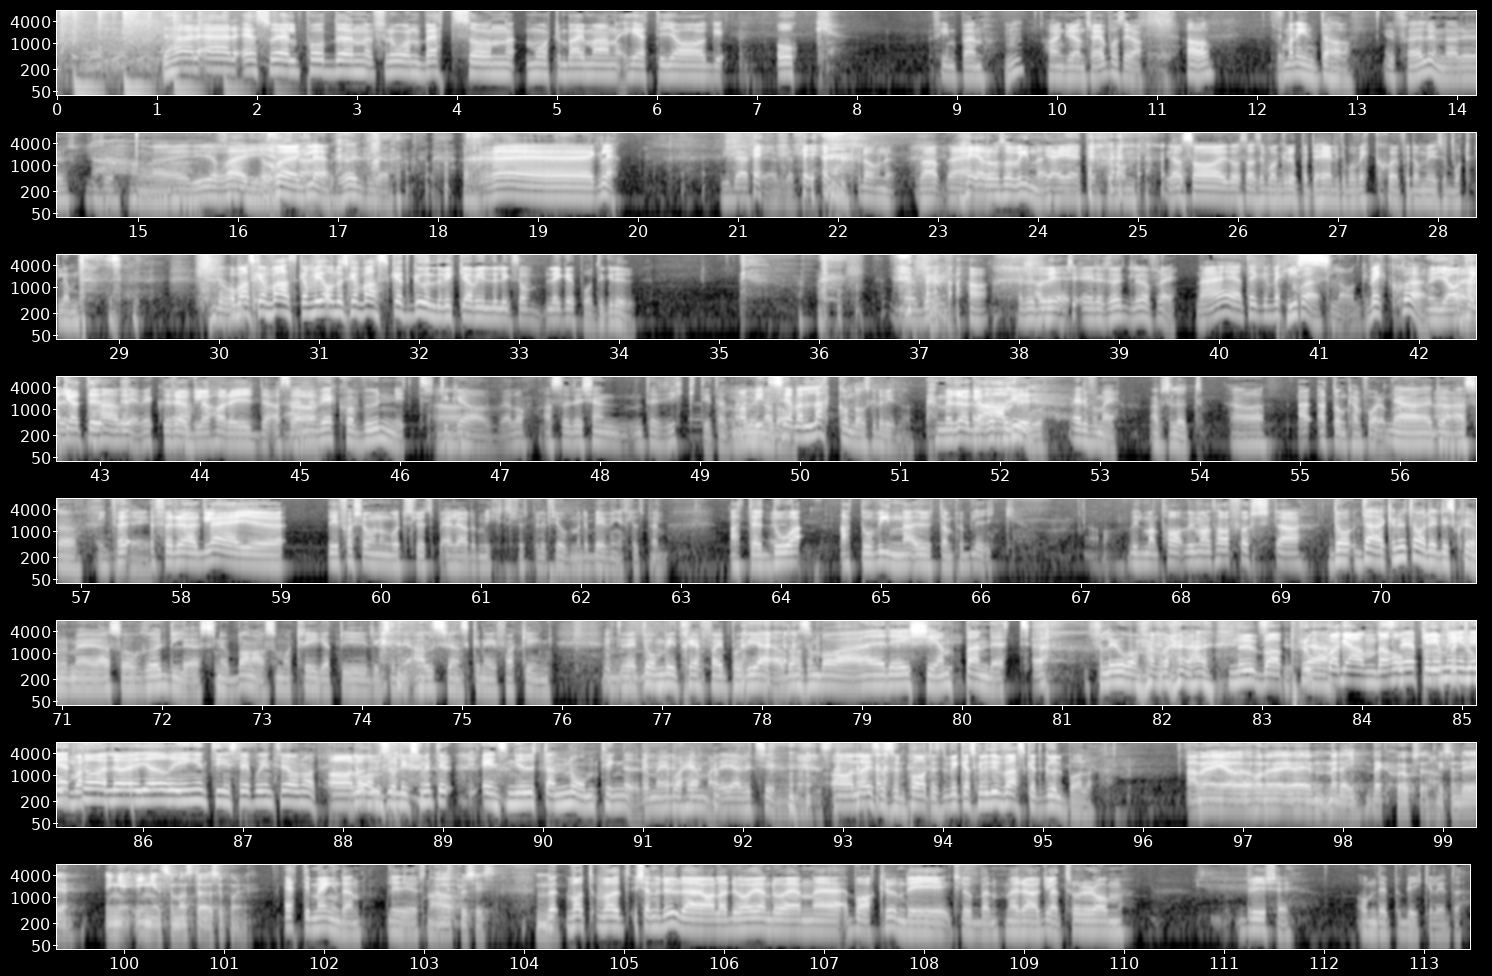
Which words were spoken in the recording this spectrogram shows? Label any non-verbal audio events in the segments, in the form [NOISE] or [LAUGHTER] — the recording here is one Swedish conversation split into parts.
Det här är SHL-podden från Betsson. Mårten Bergman heter jag och Fimpen Mm. har en grön tröja på sig idag. Ja, det får man inte ha. Är det Frölunda du... Lite... Nej, det är Rö- Färjestad. Rögle. Rögle. Rögle. Det är därför jag vet. Hejar du på dem nu? Va? Nej. Hejar de som vinner? Jag hejar inte på någon. Jag sa någonstans i vår grupp att jag hejar lite på Växjö för de är så bortglömda. Om, man ska vaska, om du ska vaska ett guld, vilka vill du liksom lägga det på tycker du? Ja, vi- ty- är det Rögle då för dig? Nej, jag tänker Växjö. Hisslag? Växjö? Men jag Nej. tänker att det, Aha, eh, Växjö, ja. Rögle har ju... Alltså, Nej, men Växjö har vunnit, tycker Ja. jag. Eller? Alltså det känns inte riktigt att man, Man blir inte så jävla lack om de skulle vinna. men Rögle har aldrig... är det för mig. Absolut. Ja, Att de kan få det bara. Ja, då, alltså... inte för för Rögle är ju... Det är första gången de går till slutspel, eller ja, de gick till slutspel i fjol, men det blev inget slutspel. Att, eh, då, att då vinna utan publik. Ja. Vill, man ta, vill man ta första... Då, där kan du ta det diskussionen med alltså, Rögle-snubbarna som har krigat i, liksom, i allsvenskan i fucking... Du vet, de vi träffar på VR, de som bara "Nej, det är kämpandet. [LAUGHS] Förlorar man bara... Nu bara propaganda, Släpper hockey de in tomma... 1-0 och gör ingenting, släpper in 2-0. Arla, De du- får liksom inte ens njuta någonting nu. De är bara hemma. Det är jävligt synd faktiskt. Arla är så sympatisk. Vilka skulle du vaska ett guld på Arla? Ja, men jag håller jag är med dig. Växjö också. Liksom, det är inget, inget som man stör sig på. Ett i mängden blir det ju snart. Ja, precis. Mm. Vad, vad känner du där Arla? Du har ju ändå en eh, bakgrund i klubben med Rögle. Tror du de bryr sig om det är publik eller inte?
